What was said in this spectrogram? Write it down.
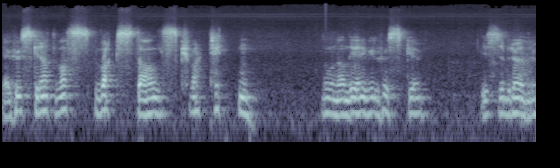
Jeg husker at Vaksdalskvartetten Noen av dere vil huske disse brødre.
